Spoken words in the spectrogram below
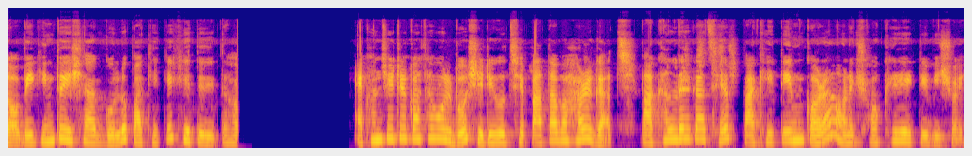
তবে কিন্তু এই শাকগুলো পাখিকে খেতে দিতে হবে। এখন যেটির কথা বলব, সেটি হচ্ছে পাতাবাহার গাছ। পাখালদের কাছে পাখি টেম করা অনেক শখের একটি বিষয়।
